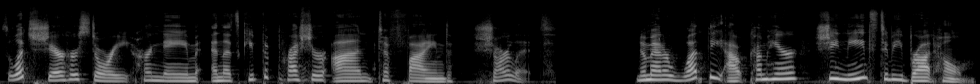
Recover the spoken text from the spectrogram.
So let's share her story, her name, and let's keep the pressure on to find Charlotte. No matter what the outcome here, she needs to be brought home.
